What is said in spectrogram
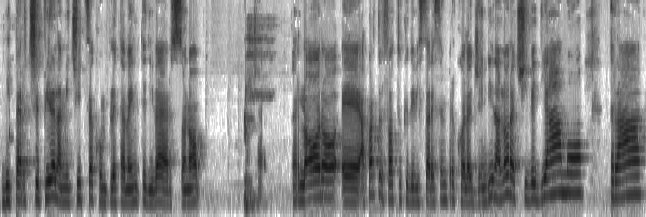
di percepire l'amicizia completamente diverso, no? Cioè, per loro, eh, a parte il fatto che devi stare sempre con l'agendina, allora ci vediamo tra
